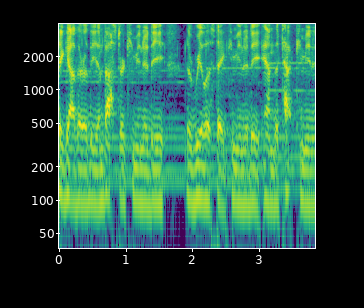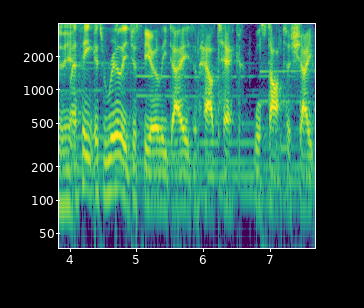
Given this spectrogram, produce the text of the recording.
together the investor community, the real estate community, and the tech community. I think it's really just the early days of how tech will start to shape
